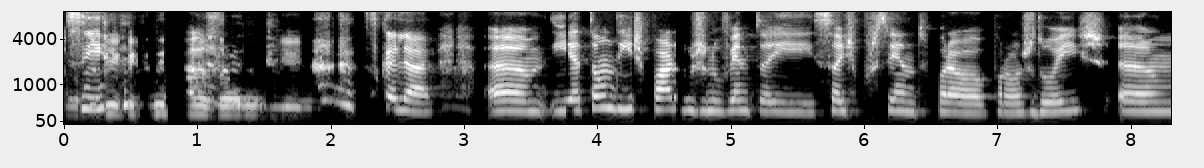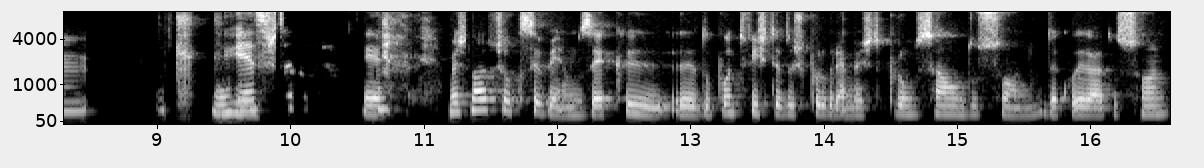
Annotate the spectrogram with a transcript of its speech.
Sim. E... Se calhar. Um, e é tão dispar dos 96% para, para os dois um, que, que é uhum. é assustador. É, mas nós o que sabemos é que, eh, do ponto de vista dos programas de promoção do sono, da qualidade do sono,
